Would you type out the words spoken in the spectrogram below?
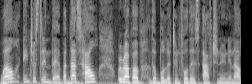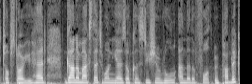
Well, interesting there, but that's how we wrap up the bulletin for this afternoon. In our top story, you heard Ghana marks 31 years of constitutional rule under the Fourth Republic.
